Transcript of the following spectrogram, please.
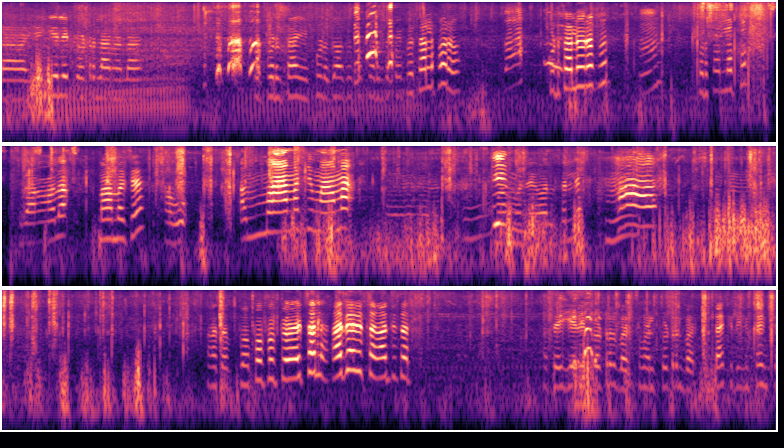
आता हे गेले पेट्रोल आणायला. परत आहे पुढं जातो परत पेपर चालला पर? कुठं चालू रे आपण कुठं चालला आपण? गावाला. मामाच्या? हो. मामा. की मामा देवाला चालले? आता पप्पा चल आधी आधी चल आधी चल. आता हे गेले पेट्रोल भर तुम्हाला पेट्रोल भरपूर दाखवते मी इकडं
